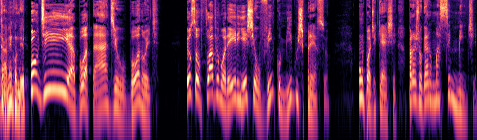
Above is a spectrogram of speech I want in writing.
cá, vem comigo. Bom dia, boa tarde ou boa noite. Eu sou Flávio Moreira e este é o Vem Comigo Expresso. Um podcast para jogar uma semente,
